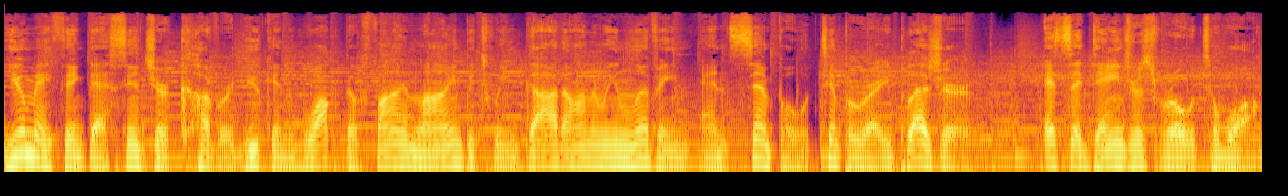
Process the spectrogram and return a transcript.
You may think that since you're covered, you can walk the fine line between God honoring living and simple, temporary pleasure. It's a dangerous road to walk.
